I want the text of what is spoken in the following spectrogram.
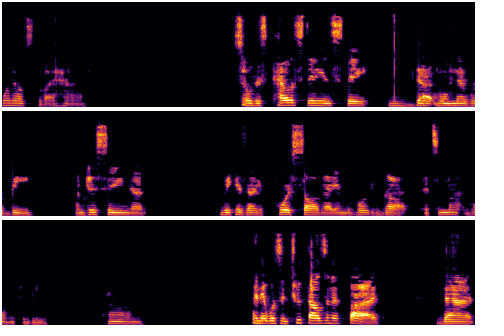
What else do I have? So this Palestinian state, that will never be. I'm just saying that because I foresaw that in the Word of God. It's not going to be. Um, and it was in 2005 that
